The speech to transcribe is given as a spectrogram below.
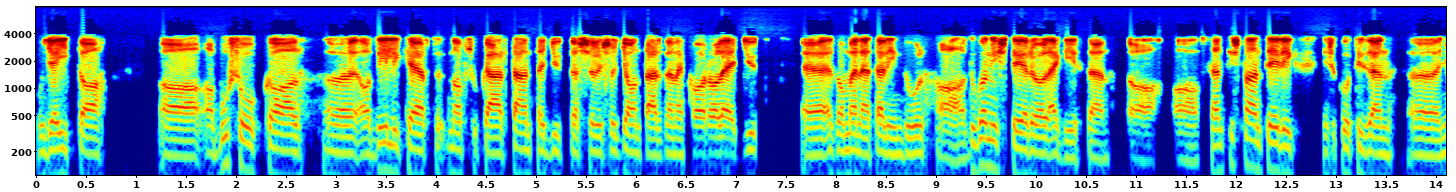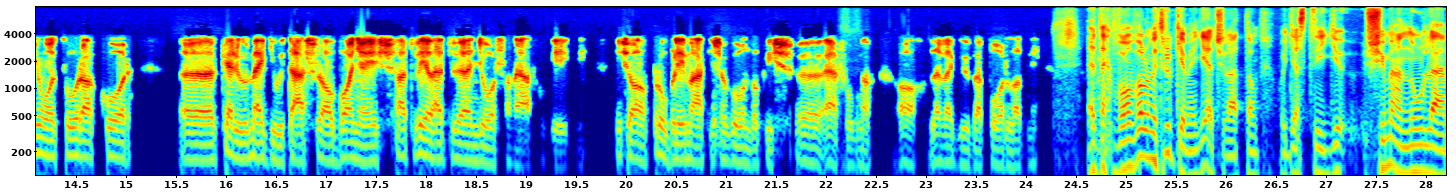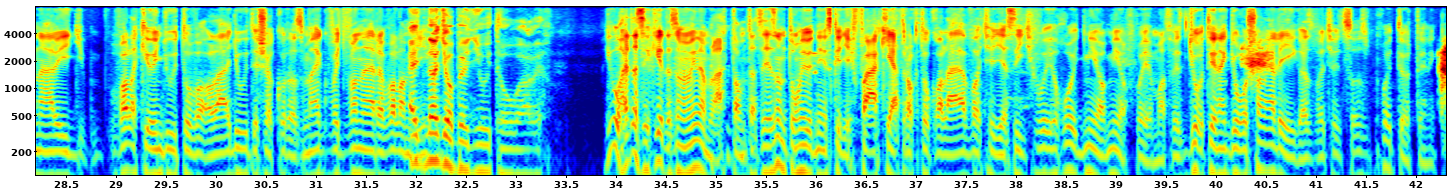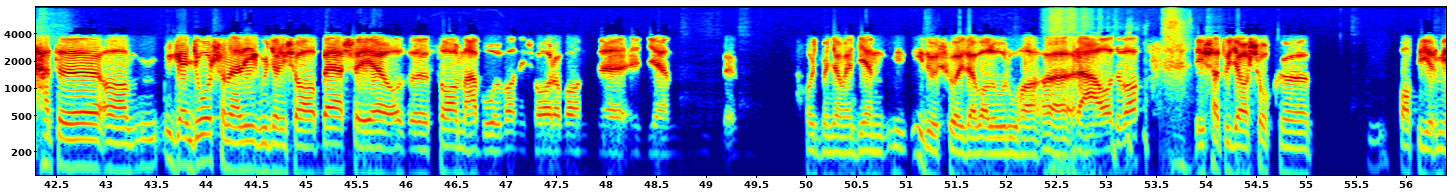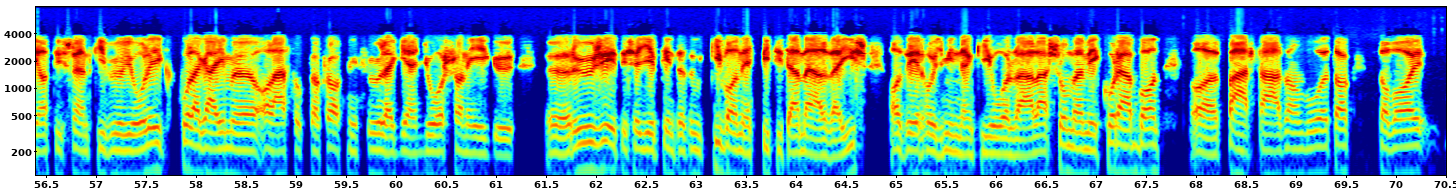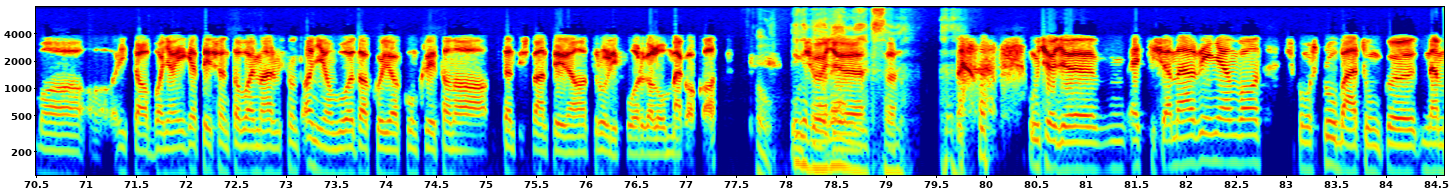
ugye itt a a, a busókkal, a Délikert napsukár táncegyüttessel és a Gyantár zenekarral együtt. Ez a menet elindul a Duganistéről egészen a, a Szent István térig, és akkor 18 órakor kerül meggyújtásra a banya, és hát vélhetően gyorsan el fog égni és a problémák és a gondok is el fognak a levegőbe porladni. Ennek van valami trükkje, még ilyet láttam, hogy ezt így simán nullánál így valaki öngyújtóval alágyújt, és akkor az meg, vagy van erre valami... Egy nagyobb öngyújtóval. Jó, hát azért kérdezem, mert még nem láttam. Tehát ez nem tudom, hogy néz ki, hogy egy fákját raktok alá, vagy hogy ez így, hogy, hogy mi, a, mi a folyamat? Vagy gyó, tényleg gyorsan elég az, vagy hogy, az, hogy történik? Hát a, igen, gyorsan elég, ugyanis a belseje az szalmából van, és arra van egy ilyen hogy mondjam, egy ilyen idős hölgyre való ruha ráadva, és hát ugye a sok papír miatt is rendkívül jól ég. Kollégáim alá szoktak rakni főleg ilyen gyorsan égő rőzsét, és egyébként ez úgy ki van egy picit emelve is, azért, hogy mindenki jól rálásson, mert még korábban pár százan voltak, tavaly, ma, itt a banyaégetésen tavaly már viszont annyian voltak, hogy a konkrétan a Szent István téren a trolli forgalom megakadt. Oh, igen, Úgyhogy, emlékszem. Úgyhogy egy kis emelvényen van, és akkor most próbáltunk nem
